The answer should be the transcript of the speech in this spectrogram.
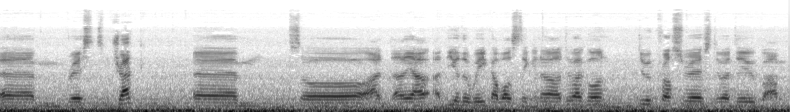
um, racing some track. Um, so I, I, the other week I was thinking, oh, do I go and do a cross race? Do I do? But I'm,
